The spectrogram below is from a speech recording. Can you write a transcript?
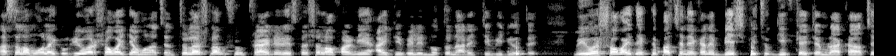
আসসালামু আলাইকুম ভিউয়ার, সবাই কেমন আছেন? চলে আসলাম ফ্রাইডে স্পেশাল অফার নিয়ে আইটি ভ্যালির নতুন আরেকটি ভিডিওতে। ভিউয়ার, সবাই দেখতে পাচ্ছেন এখানে বেশ কিছু গিফট আইটেম রাখা আছে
